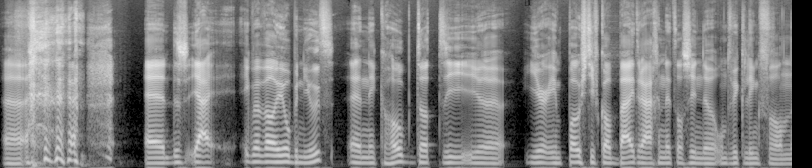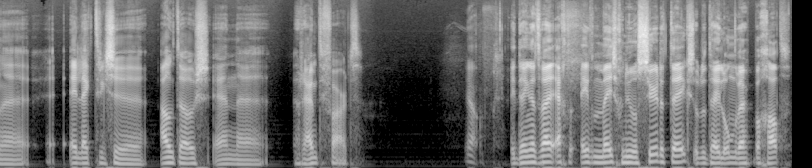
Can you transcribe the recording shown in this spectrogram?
Eh, en dus ja, ik ben wel heel benieuwd. En ik hoop dat hij eh, hierin positief kan bijdragen. Net als in de ontwikkeling van eh, elektrische auto's en eh, ruimtevaart. Ik denk dat wij echt een van de meest genuanceerde takes op dit hele onderwerp hebben gehad.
